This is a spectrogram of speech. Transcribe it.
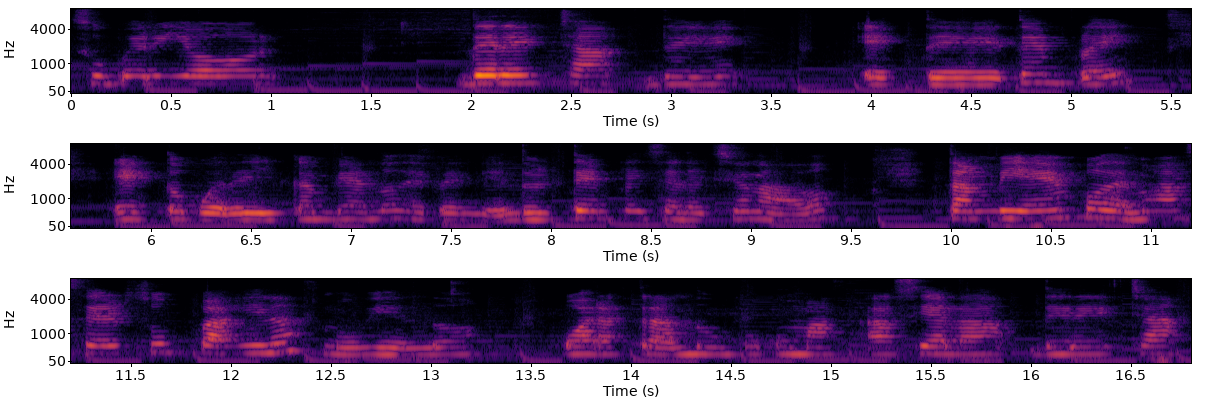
superior derecha de este template. Esto puede ir cambiando dependiendo del template seleccionado. También podemos hacer subpáginas moviendo o arrastrando un poco más hacia la derecha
